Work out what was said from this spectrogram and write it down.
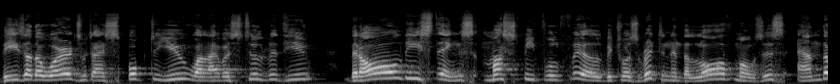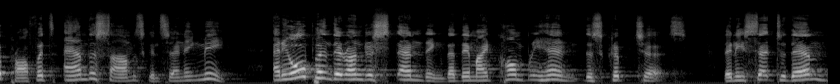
These are the words which I spoke to you while I was still with you that all these things must be fulfilled, which was written in the law of Moses and the prophets and the Psalms concerning me. And he opened their understanding that they might comprehend the scriptures. Then he said to them,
